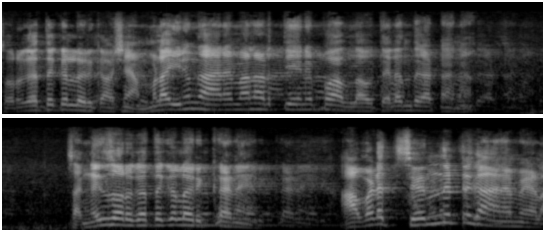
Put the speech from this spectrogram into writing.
സ്വർഗത്തുക്കൾ ഒരുക്ക. പക്ഷെ നമ്മൾ അതിനും ഗാനമേള നടത്തിയതിനിപ്പോ എന്ത് കാട്ടാനാ? സംഗതി സ്വർഗത്തുക്കൾ ഒരുക്കാണ്. അവിടെ ചെന്നിട്ട് ഗാനമേള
